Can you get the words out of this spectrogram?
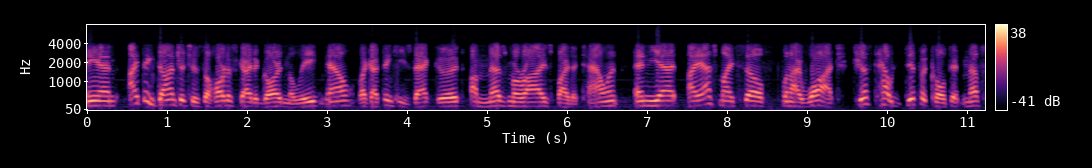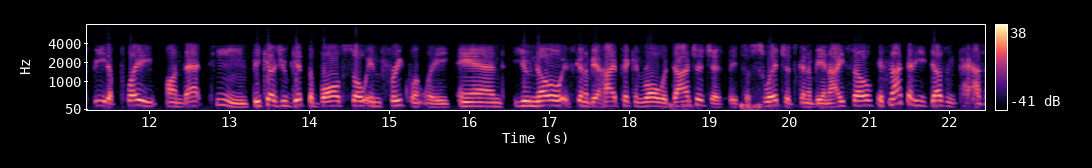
And I think Doncic is the hardest guy to guard in the league now. Like, I think he's that good. I'm mesmerized by the talent. And yet, I ask myself when I watch just how difficult it must be to play on that team because you get the ball so infrequently and you know it's going to be a high pick and roll with Doncic. If it's a switch, it's going to be an ISO. It's not that he doesn't pass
